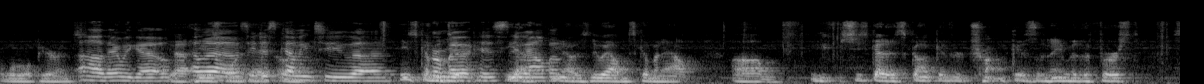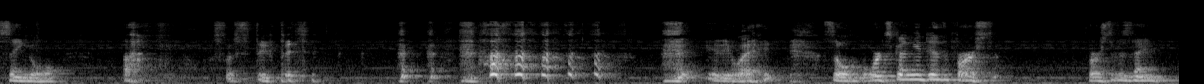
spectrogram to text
a little appearance. Oh, there we go. Yeah, Hello. Is he just uh, coming to uh, He's coming promote to, his yeah, new album? You know, his new album's coming out. Um, she's got a skunk in her trunk is the name of the first single. Uh, so stupid. anyway, so Lord Skunkin did the first, first of his name,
